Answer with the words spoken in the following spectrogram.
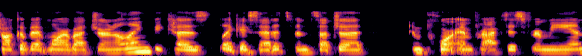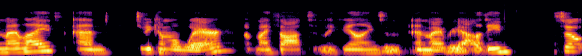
talk a bit more about journaling because like I said it's been such a important practice for me in my life and to become aware of my thoughts and my feelings and, and my reality. So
